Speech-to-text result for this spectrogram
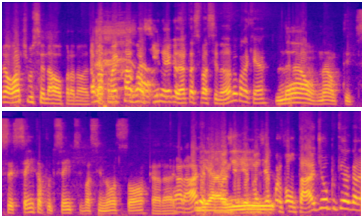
É um ótimo sinal pra nós. Tá, mas como é que tá as vacinas aí? A galera tá se vacinando ou qual é que é? Não, não, tem 60% se vacinou só. Caralho. Caralho, E mas, é, aí- mas é por vontade ou porque a galera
